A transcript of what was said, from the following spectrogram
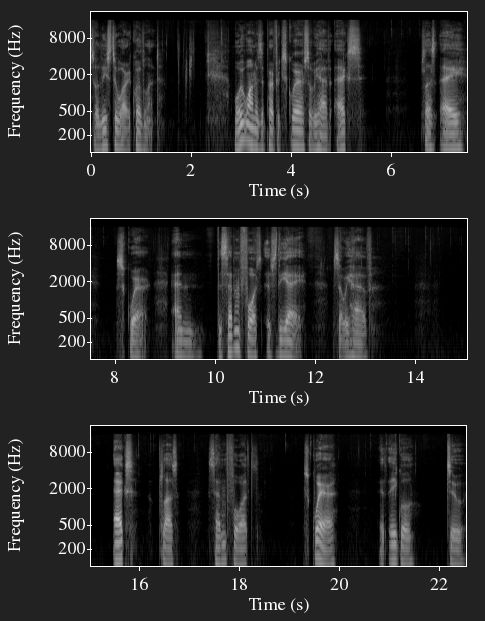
So these two are equivalent. What we want is a perfect square, so we have x plus a squared. And the 7 fourths is the a. So we have x plus 7 fourths squared is equal to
